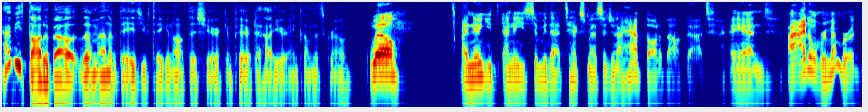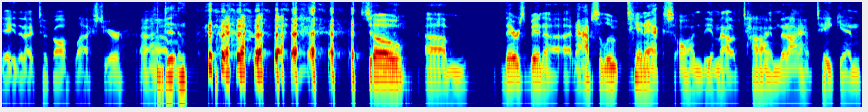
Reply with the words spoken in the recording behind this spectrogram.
have you thought about the amount of days you've taken off this year compared to how your income has grown? Well, I know you I know you sent me that text message and I have thought about that. And I, I don't remember a day that I took off last year. Um, didn't. so um there's been a, an absolute 10x on the amount of time that I have taken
